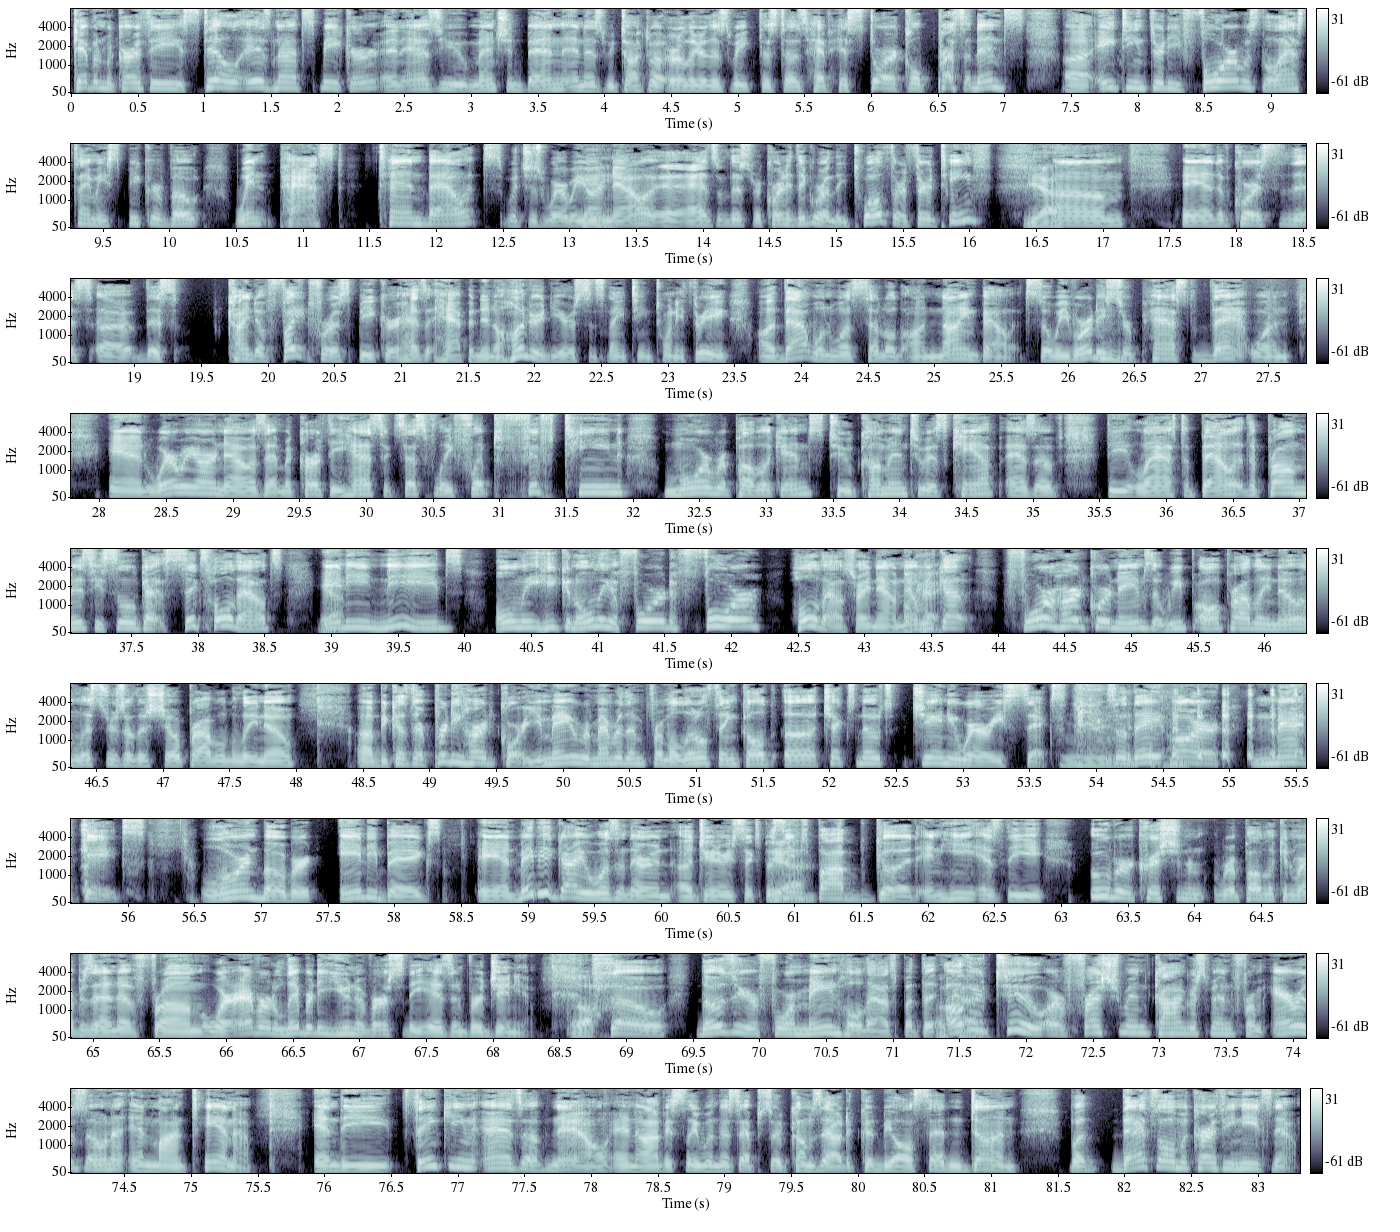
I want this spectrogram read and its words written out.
Kevin McCarthy still is not speaker. And as you mentioned, Ben, and as we talked about earlier this week, this does have historical precedence. Uh, 1834 was the last time a speaker vote went past 10 ballots, which is where we are Hmm. now. Uh, As of this recording, I think we're on the 12th or 13th. Yeah. Um, and of course, this uh, this kind of fight for a speaker hasn't happened in 100 years since 1923. Uh, that one was settled on nine ballots. So we've already surpassed that one. And where we are now is that McCarthy has successfully flipped 15 more Republicans to come into his camp as of the last ballot. The problem is he's still got six holdouts and he needs only, he can only afford four holdouts right now. Now Okay. we've got four hardcore names that we all probably know and listeners of the show probably know uh, because they're pretty hardcore. You may remember them from a little thing called uh, Checks Notes January 6th. So they are Matt Gaetz, Lauren Boebert, Andy Biggs, and maybe a guy who wasn't there in uh, January 6th, but his Yeah. name's Bob Good, and he is the uber Christian Republican representative from wherever Liberty University is in Virginia. Ugh. So those are your four main holdouts, but the Okay. other two are freshman congressmen from Arizona and Montana. And the thinking as of now, and obviously when this episode comes out, it could be all said and done, but that's all McCarthy needs now.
